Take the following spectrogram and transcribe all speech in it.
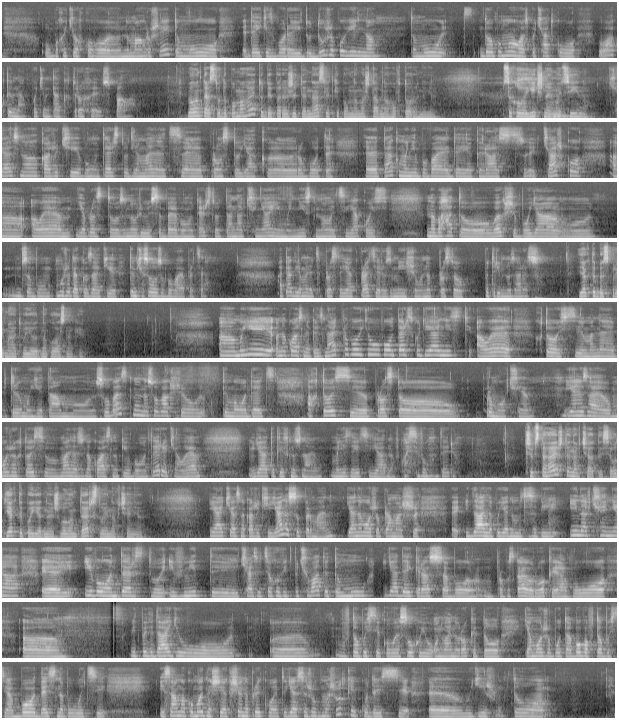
у багатьох кого нема грошей, тому деякі збори йдуть дуже повільно. Тому допомога спочатку була активна, потім так трохи спала. Волонтерство допомагає тобі пережити наслідки повномасштабного вторгнення? Психологічно, емоційно? Чесно кажучи, волонтерство для мене це просто як е, робота. Е, Так, мені буває деякий раз е, тяжко, але я просто занурюю себе в волонтерство та навчання, і мені становиться якось набагато легше, бо я е, можу так казати, тимчасово забуваю про це. А так для мене це просто як праця, я розумію, що вона просто потрібна зараз. Як тебе сприймають твої однокласники? Мої однокласники знають про мою волонтерську діяльність, але хтось мене підтримує там словесно на словах, що ти молодець, а хтось е, просто промовчує. Я не знаю, може хтось в мене з однокласників волонтерить, але я таких не знаю. Мені здається, я одна в класі волонтерю. Чи встигаєш ти навчатися? От як ти поєднуєш волонтерство і навчання? Я, чесно кажучи, я не супермен. Я не можу прямо аж е, ідеально поєднувати собі і навчання, е, і волонтерство, і вміти час від цього відпочивати. Тому я деякий раз або пропускаю уроки, або е, відповідаю е, в автобусі, коли я слухаю онлайн-уроки, то я можу бути або в автобусі, або десь на вулиці. І саме комодне, що якщо, наприклад, я сижу в маршрутці кудись е, їжу, то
